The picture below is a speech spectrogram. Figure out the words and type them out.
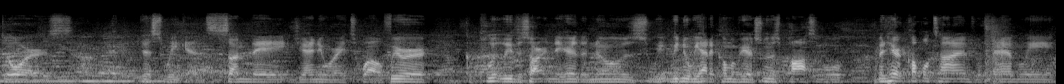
doors this weekend, Sunday, January 12th. We were completely disheartened to hear the news. We, we knew we had to come over here as soon as possible. Been here a couple times with family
